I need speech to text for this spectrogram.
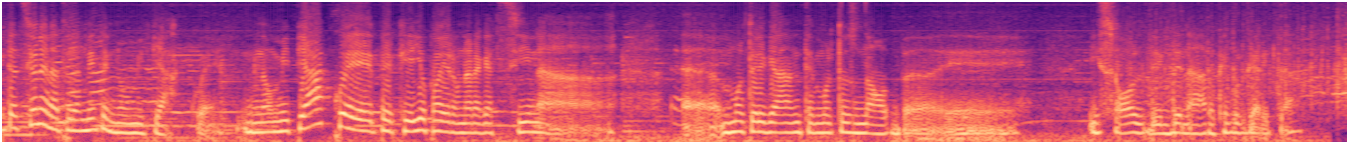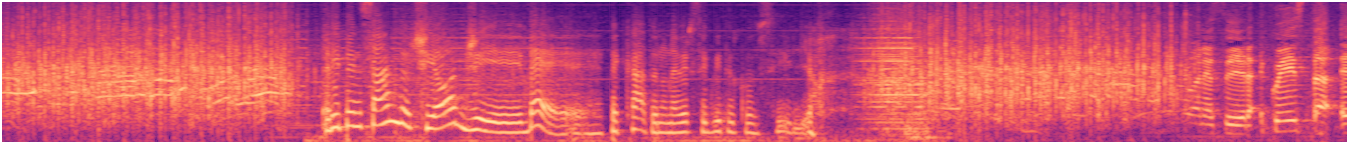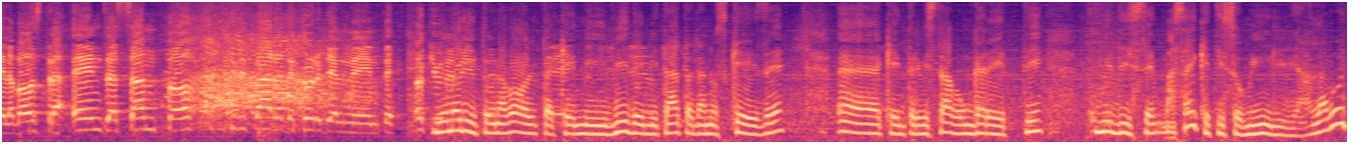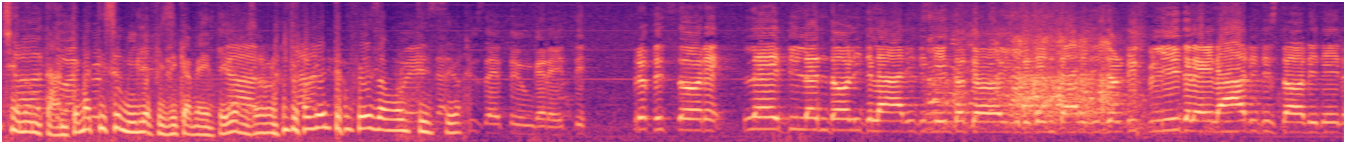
L'imitazione naturalmente non mi piacque, non mi piacque perché io poi ero una ragazzina eh, molto elegante, molto snob, eh, i soldi, il denaro, che vulgarità. Ripensandoci oggi, beh, peccato non aver seguito il consiglio. Buonasera, questa è la vostra Enza Sampo che vi parla cordialmente. Mio marito una volta che mi vide imitata da Noschese, eh, che intervistava Ungaretti, mi disse ma sai che ti somiglia? La voce non tanto, ma ti somiglia fisicamente. Io mi sono naturalmente offesa moltissimo. Giuseppe Ungaretti. Professore, lei bilandoli dell'ari di lindotoi, di dentali di doldi delle lari di storie di...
